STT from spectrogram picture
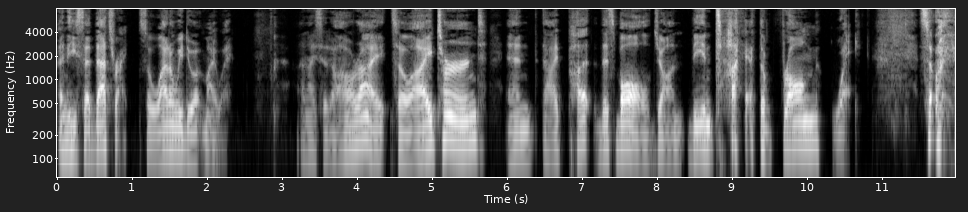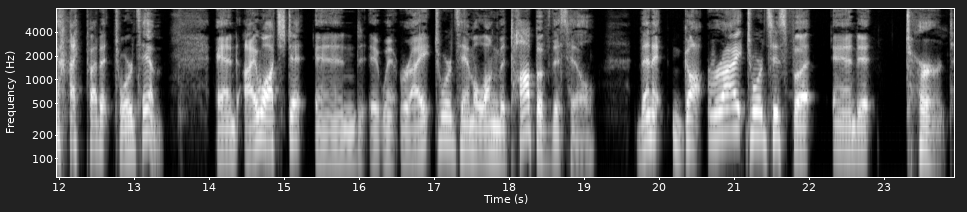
And he said, That's right. So why don't we do it my way? And I said, All right. So I turned and I put this ball, John, the entire the wrong way. So I put it towards him. And I watched it and it went right towards him along the top of this hill. Then it got right towards his foot and it turned.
